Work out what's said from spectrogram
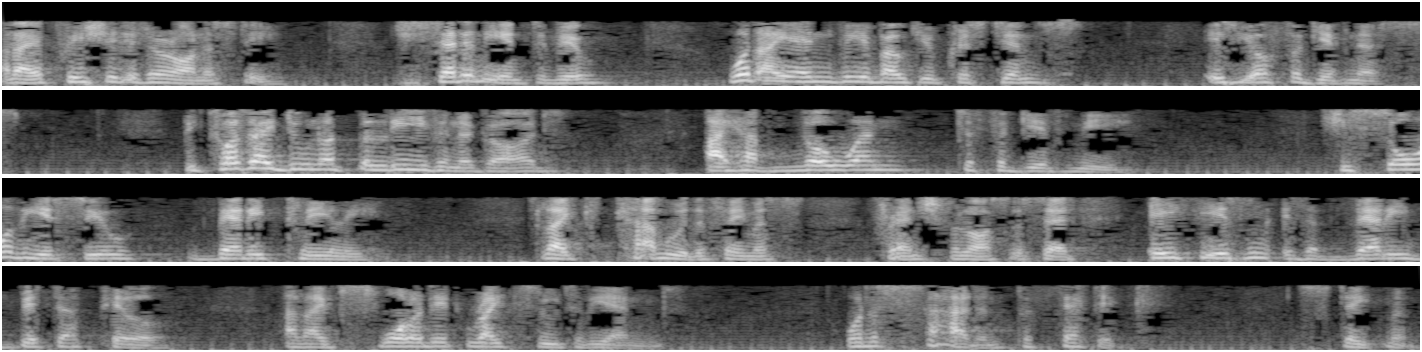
and I appreciated her honesty. She said in the interview, What I envy about you Christians is your forgiveness. Because I do not believe in a God, I have no one to forgive me. She saw the issue very clearly. It's like Camus, the famous French philosopher, said atheism is a very bitter pill, and I've swallowed it right through to the end. What a sad and pathetic statement.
